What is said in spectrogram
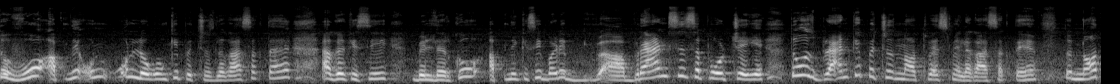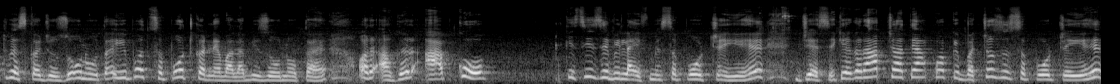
तो वो अपने उन उन लोगों की पिक्चर्स लगा सकता है। अगर किसी बिल्डर को अपने किसी बड़े ब्रांड से सपोर्ट चाहिए तो उस ब्रांड के पिक्चर्स नॉर्थ वेस्ट में लगा सकते हैं। तो नॉर्थ वेस्ट का जो जोन होता है, ये बहुत सपोर्ट करने वाला भी जोन होता है। और अगर आपको किसी से भी लाइफ में सपोर्ट चाहिए है, जैसे कि अगर आप चाहते हैं आपको आपके बच्चों से सपोर्ट चाहिए है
